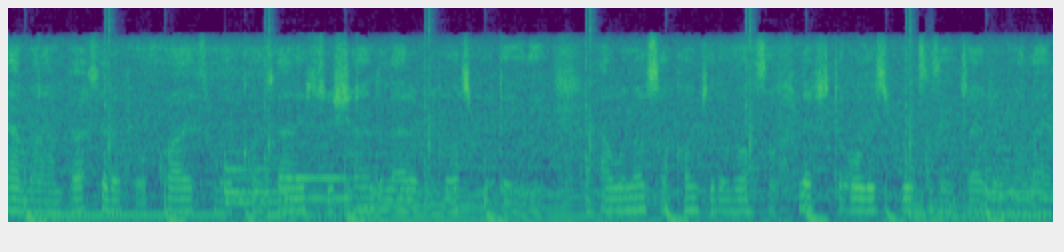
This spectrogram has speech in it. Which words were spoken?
I am an ambassador for Christ. My concern is to shine the light of the gospel daily. I will not succumb to the works of flesh. The Holy Spirit is in charge of my life.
